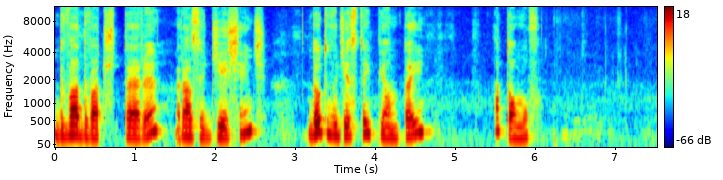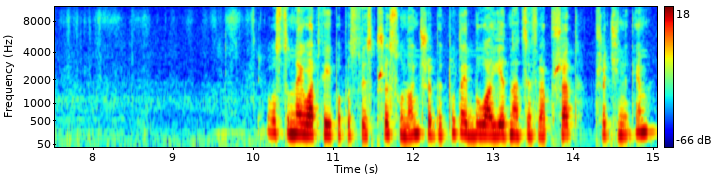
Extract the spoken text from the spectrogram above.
224 razy 10 do 25 atomów. Po prostu najłatwiej po prostu jest przesunąć, żeby tutaj była jedna cyfra przed przecinkiem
